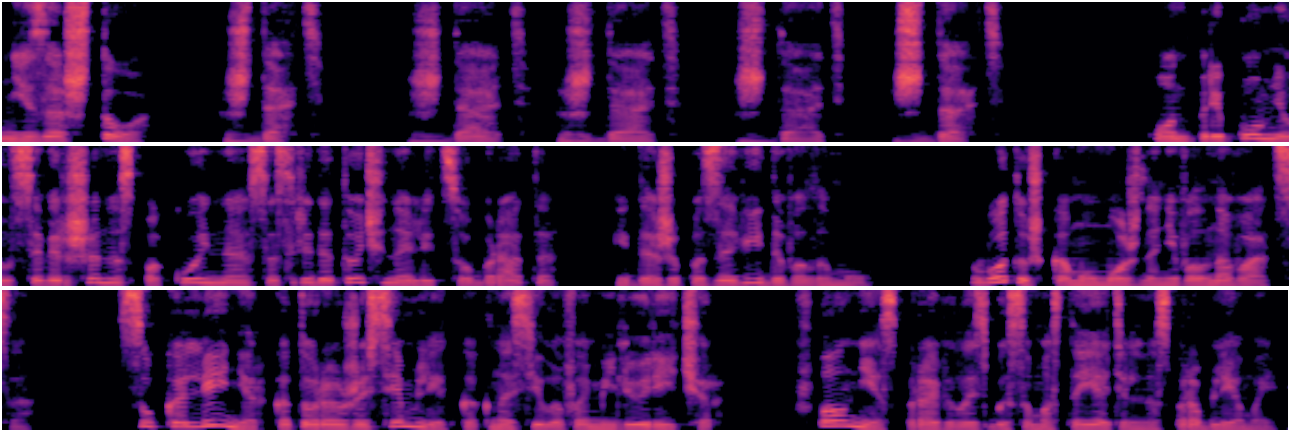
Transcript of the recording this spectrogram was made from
ни за что. Ждать, ждать, ждать, ждать, ждать. Он припомнил совершенно спокойное, сосредоточенное лицо брата и даже позавидовал ему. Вот уж кому можно не волноваться. Сука Ленер, которая уже семь лет как носила фамилию Ричер, вполне справилась бы самостоятельно с проблемой.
